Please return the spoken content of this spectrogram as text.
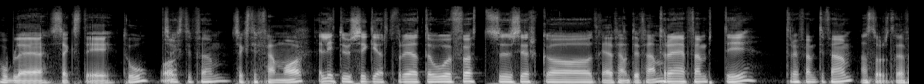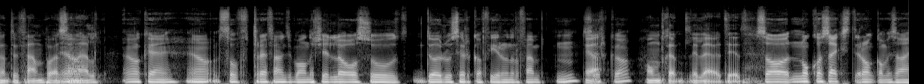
Hun ble 62 år. 65. 65 år. Litt usikkert, fordi at hun er født ca. 355. 350. 355. Her står det 355 på SNL. Ja, ok, ja, så 350 på andre skille, og så dør hun ca. 415. Cirka. Ja. Omtrentlig levetid. Så noe 60, da, kan vi si.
